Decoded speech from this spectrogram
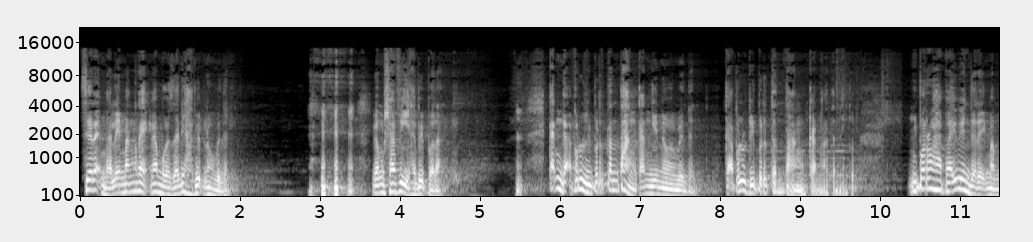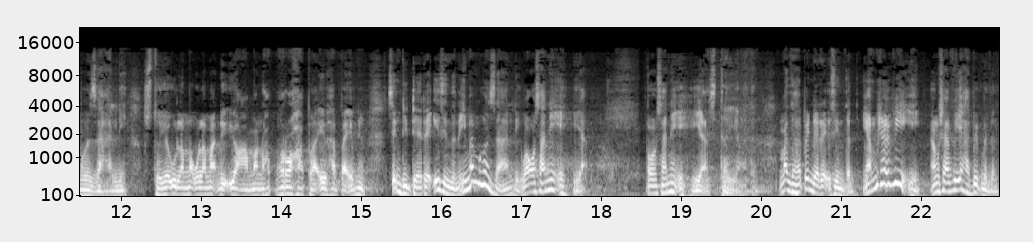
sirek balik mang rek Imam Ghazali Habib nang betul Imam Syafi'i Habib ora? Kan nggak perlu dipertentangkan gini betul nggak perlu dipertentangkan kata niku. Ini para habaib yang dari Imam Ghazali. Sedaya ulama-ulama di Yaman, para habaib habaib sing didereki sinten? Imam Ghazali. Wawasane ihya. Bahwasane ihya sedaya ngoten. Madhabe nderek sinten? Imam Syafi'i. Imam Syafi'i Habib mboten.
